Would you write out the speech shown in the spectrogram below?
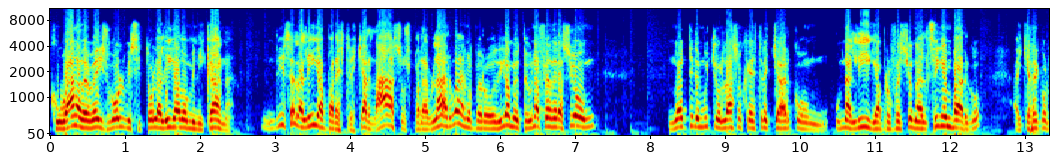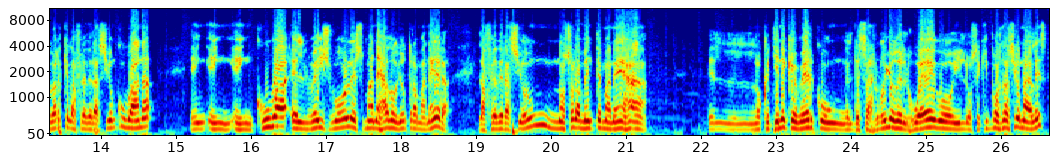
Cubana de Béisbol visitó la Liga Dominicana. Dice la liga para estrechar lazos, para hablar. Bueno, pero dígame usted, una federación no tiene muchos lazos que estrechar con una liga profesional. Sin embargo, hay que recordar que la Federación Cubana, en, en- en Cuba el béisbol es manejado de otra manera. La federación no solamente maneja lo que tiene que ver con el desarrollo del juego y los equipos nacionales,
